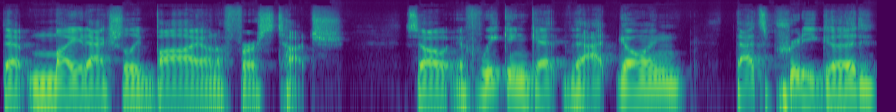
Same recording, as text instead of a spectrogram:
that might actually buy on a first touch. So if we can get that going, that's pretty good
